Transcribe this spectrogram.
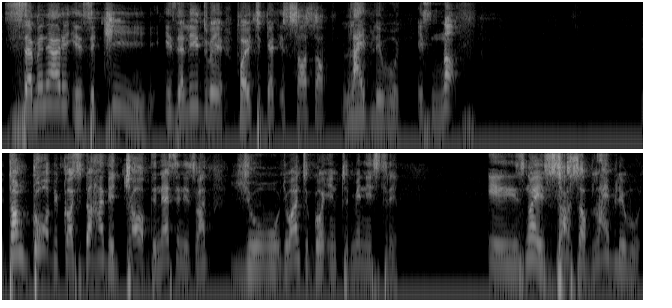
seminary is the key, is the lead way for you to get a source of livelihood. It's not. You don't go because you don't have a job. The next thing is what you you want to go into ministry. It's not a source of livelihood.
